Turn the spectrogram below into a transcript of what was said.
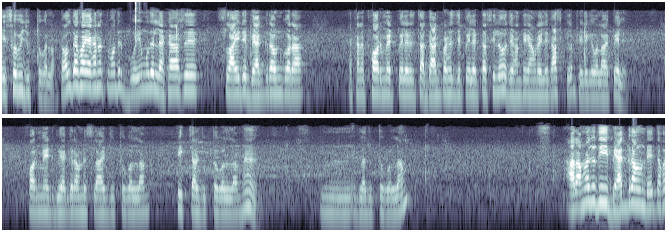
এই ছবি যুক্ত করলাম। তাহলে দেখো, এখানে তোমাদের বইয়ের মধ্যে লেখা আছে স্লাইডে ব্যাকগ্রাউন্ড করা। এখানে ফরম্যাট প্লেট তার ডান পাশে যে প্লেটটা ছিল, যেখান থেকে আমরা কাজ করলাম, সেটাকে বলা হয় প্লেট। ফরম্যাট ব্যাকগ্রাউন্ডে স্লাইড যুক্ত করলাম পিকচার যুক্ত করলাম হ্যাঁ? এগুলা যুক্ত করলাম। আর আমরা যদি ব্যাকগ্রাউন্ডে দেখো,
